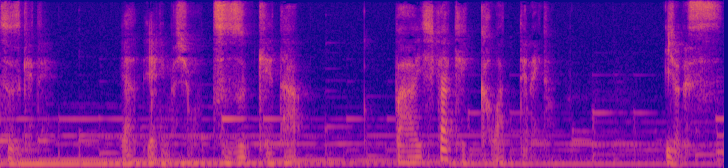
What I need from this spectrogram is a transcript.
続けてややりましょう。続けた場合しか結果は出ないと。以上です。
